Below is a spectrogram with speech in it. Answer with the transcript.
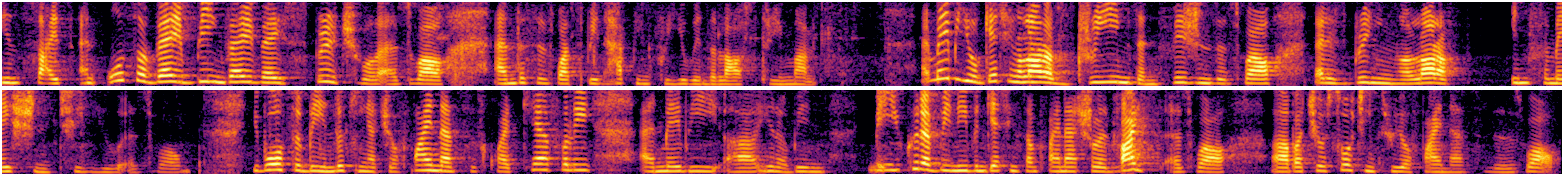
insights, and also very being very, very spiritual as well. And this is what's been happening for you in the last three months. And maybe you're getting a lot of dreams and visions as well that is bringing a lot of information to you as well. You've also been looking at your finances quite carefully and maybe, uh, you know, been you could have been even getting some financial advice as well, uh, but you're sorting through your finances as well.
